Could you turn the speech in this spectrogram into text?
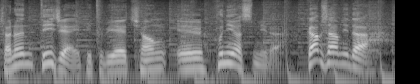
저는 DJ B2B의 정일훈이었습니다. 감사합니다.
